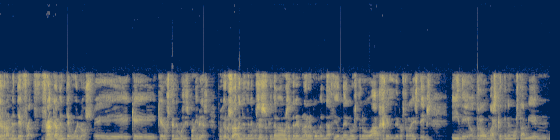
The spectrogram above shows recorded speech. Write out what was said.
realmente francamente buenos que, que, los tenemos disponibles, porque no solamente tenemos eso, es que también vamos a tener una recomendación de nuestro Ángel, de nuestro Nice Tips, y de otro más que tenemos también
